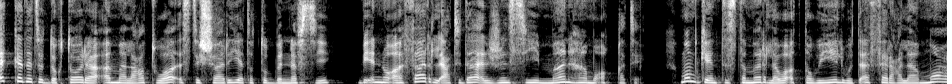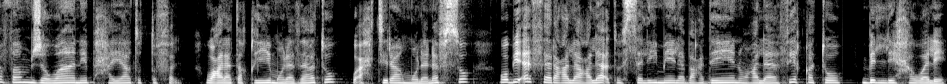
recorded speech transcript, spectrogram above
أكدت الدكتورة أمل عطوة استشارية الطب النفسي بأنه آثار الاعتداء الجنسي مانها مؤقتة. ممكن تستمر لوقت طويل وتأثر على معظم جوانب حياة الطفل وعلى تقييمه لذاته واحترامه لنفسه وبيأثر على علاقته السليمة لبعدين وعلى ثقته باللي حواليه.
